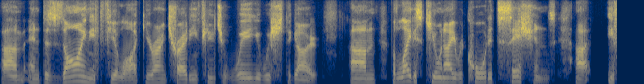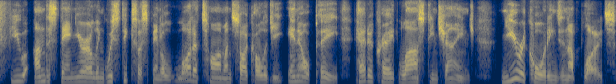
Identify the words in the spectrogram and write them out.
um, and design, if you like, your own trading future, where you wish to go. Um, the latest Q&A recorded sessions, uh, if you understand neurolinguistics, I spend a lot of time on psychology, NLP, how to create lasting change, new recordings and uploads.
